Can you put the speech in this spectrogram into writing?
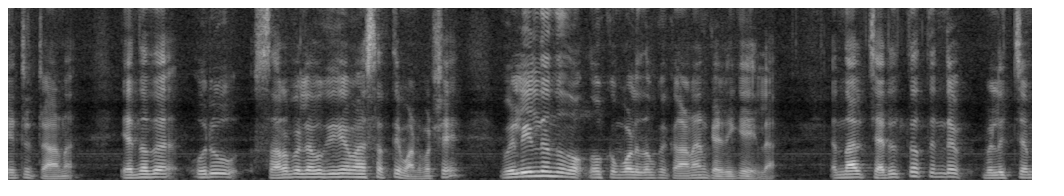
ഏറ്റിട്ടാണ് എന്നത് ഒരു സർവലൗകികമായ സത്യമാണ്. പക്ഷേ വെളിയിൽ നിന്ന് നോക്കുമ്പോൾ ഇത് നമുക്ക് കാണാൻ കഴിയുകയില്ല. എന്നാൽ ചരിത്രത്തിന്റെ വെളിച്ചം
